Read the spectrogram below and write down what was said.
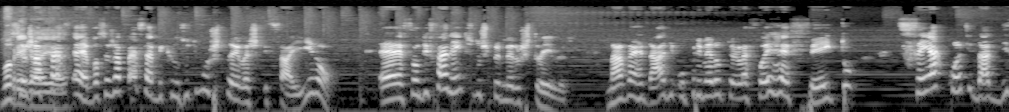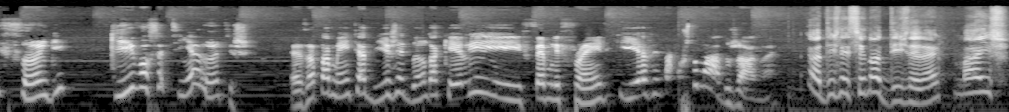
Você, Free já, Guy, percebe, é. É, você já percebe que os últimos trailers que saíram é, são diferentes dos primeiros trailers. Na verdade, o primeiro trailer foi refeito sem a quantidade de sangue que você tinha antes. É exatamente a Disney dando aquele family friend que a gente tá acostumado já, né? A Disney sendo a Disney, né? Mas,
